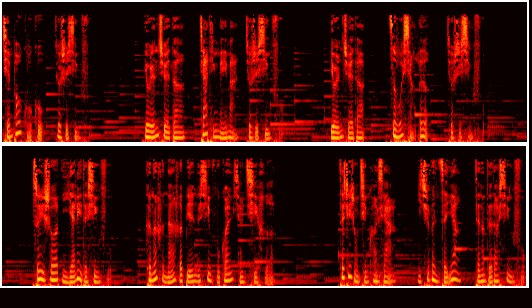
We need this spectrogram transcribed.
钱包鼓鼓就是幸福，有人觉得家庭美满就是幸福，有人觉得自我享乐就是幸福。所以说，你眼里的幸福，可能很难和别人的幸福观相契合。在这种情况下，你去问怎样才能得到幸福，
